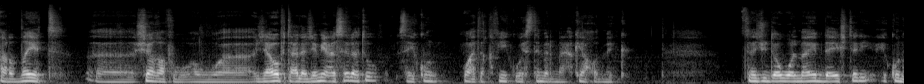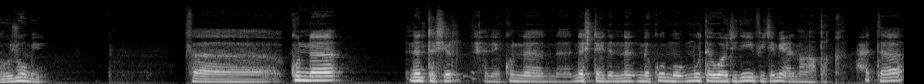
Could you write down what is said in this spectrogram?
أرضيت آه، شغفه آه، جاوبت على جميع أسئلته سيكون واثق فيك ويستمر معك يأخذ منك. تجد أول ما يبدأ يشتري يكون هجومي. فكنا ننتشر يعني كنا نجتهد أن نكون متواجدين في جميع المناطق. حتى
